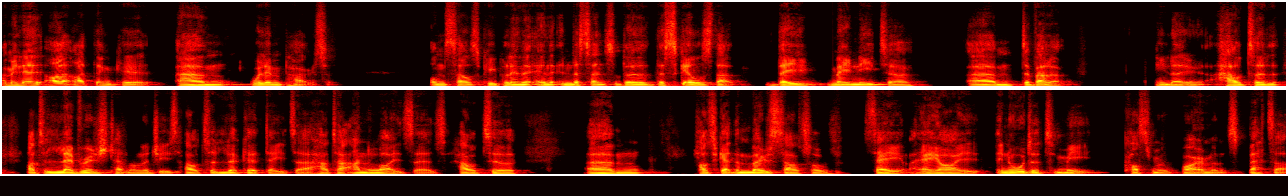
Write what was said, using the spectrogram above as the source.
I mean, it, I, I think it um, will impact on salespeople in, in in the sense of the the skills that they may need to um, develop. You know how to how to leverage technologies, how to look at data, how to analyze it, how to um, how to get the most out of say AI in order to meet customer requirements better.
